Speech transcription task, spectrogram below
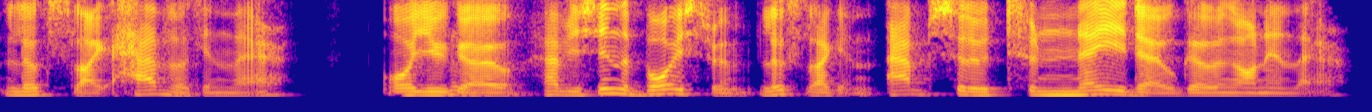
looks like havoc in there or you mm-hmm. go have you seen the boys room it looks like an absolute tornado going on in there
